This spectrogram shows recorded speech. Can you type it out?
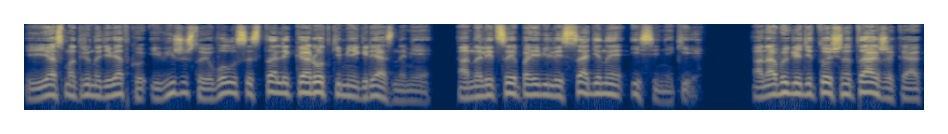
Я смотрю на девятку и вижу, что ее волосы стали короткими и грязными, а на лице появились ссадины и синяки. Она выглядит точно так же, как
